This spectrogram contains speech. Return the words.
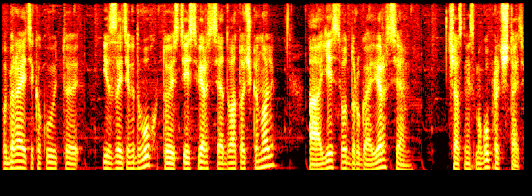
Выбираете какую-то из этих двух, то есть есть версия 2.0, а есть вот другая версия, сейчас не смогу прочитать.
